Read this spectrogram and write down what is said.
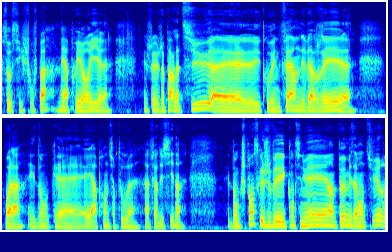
sauf si je trouve pas. Mais a priori, je, je pars là-dessus, euh, trouver une ferme, des vergers, euh, voilà, et donc euh, et apprendre surtout à, faire du cidre. Donc je pense que je vais continuer un peu mes aventures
